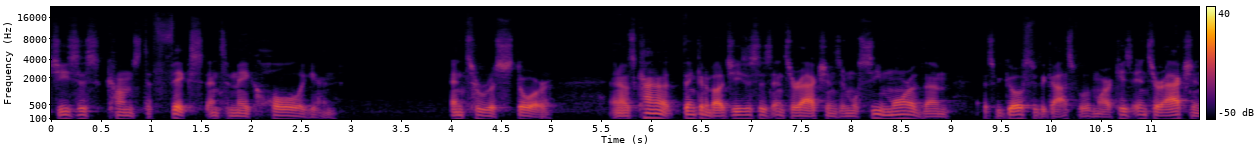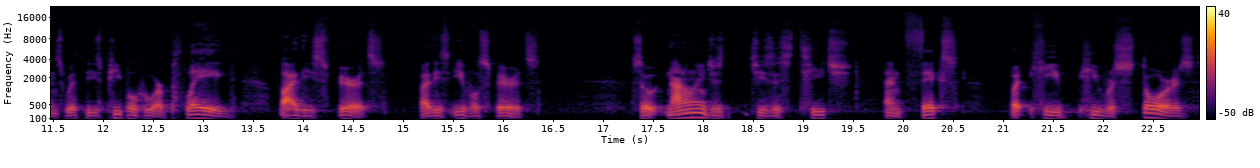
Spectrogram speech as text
Jesus comes to fix and to make whole again and to restore. And I was kind of thinking about Jesus' interactions, and we'll see more of them as we go through the Gospel of Mark. His interactions with these people who are plagued by these spirits, by these evil spirits. So not only does Jesus teach and fix, but he, he restores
